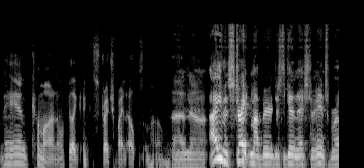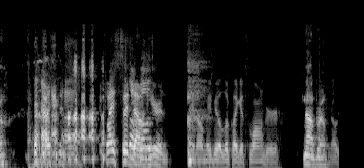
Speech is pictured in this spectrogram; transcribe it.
man, come on! I don't feel like I can stretch mine out somehow. I know. I even straightened my beard just to get an extra inch, bro. If I sit, if I sit up, down fellas? here, you know, maybe it'll look like it's longer. Nah, bro. You know,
